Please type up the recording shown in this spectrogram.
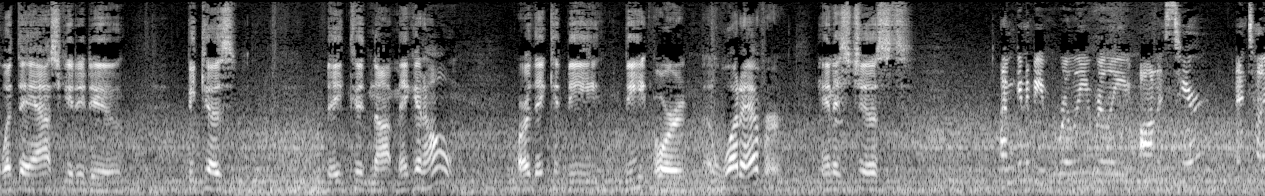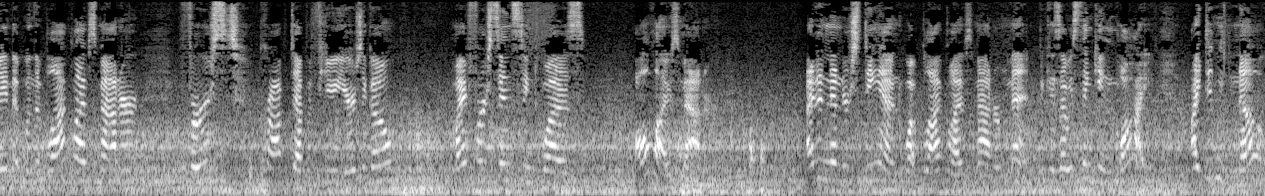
what they ask you to do, because they could not make it home, or they could be beat, or whatever. And it's just, I'm going to be really, really honest here and tell you that when the Black Lives Matter first cropped up a few years ago, my first instinct was all lives matter. I didn't understand what Black Lives Matter meant because I was thinking, why? I didn't know.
